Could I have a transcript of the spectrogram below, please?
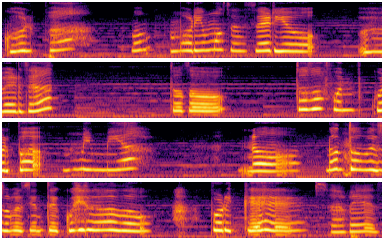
culpa? Mo- morimos en serio, ¿verdad? Todo... todo fue culpa mi mía. No, no tomé suficiente cuidado. ¿Por qué? ¿Sabes?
